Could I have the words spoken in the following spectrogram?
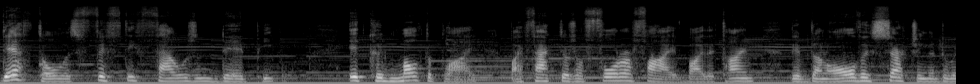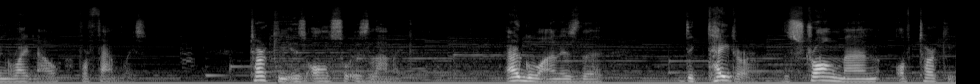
death toll is 50,000 dead people. It could multiply by factors of four or five by the time they've done all the searching they're doing right now for families. Turkey is also Islamic. Erdogan is the dictator, the strong man of Turkey.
